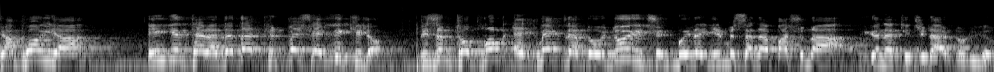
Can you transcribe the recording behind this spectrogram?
Japonya, İngiltere'de de 45-50 kilo. Bizim toplum ekmekle doyduğu için böyle 20 sene başına yöneticiler duruyor.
